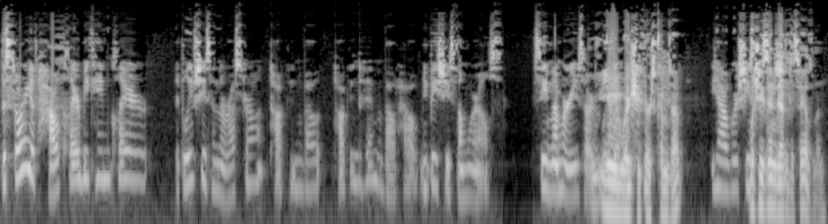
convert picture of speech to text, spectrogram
The story of how Claire became Claire, I believe she's in the restaurant talking about, talking to him about how, maybe she's somewhere else. See, memories are You mean where she first comes up? Yeah, where she's. well, she's in Death of a Salesman.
